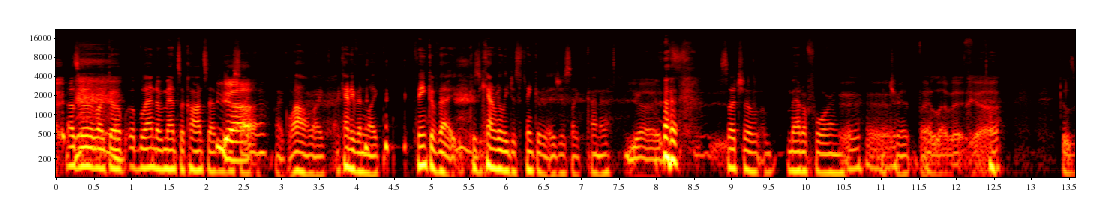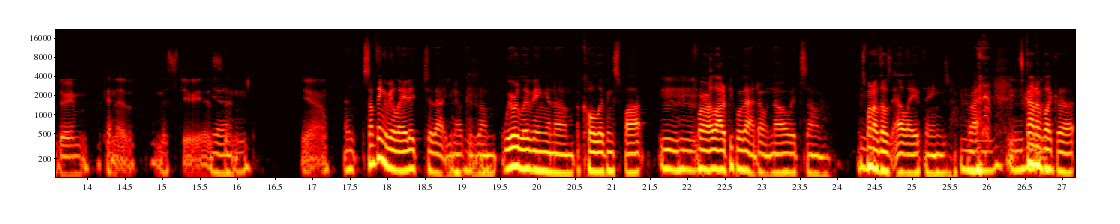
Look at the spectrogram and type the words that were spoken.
that's a, like a, a blend of mental concept. Yeah. like, like wow, like I can't even like think of that because you can't really just think of it. It's just like kind of yeah, such a metaphor and a uh-huh. trip. I love it. Yeah, feels very kind of mysterious Yeah. and yeah. and something related to that, you know, because Mhm. um we were living in um a co-living spot. Mm-hmm. For a lot of people that don't know, it's um it's one of those LA things, right? Mm-hmm. It's kind of like a,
